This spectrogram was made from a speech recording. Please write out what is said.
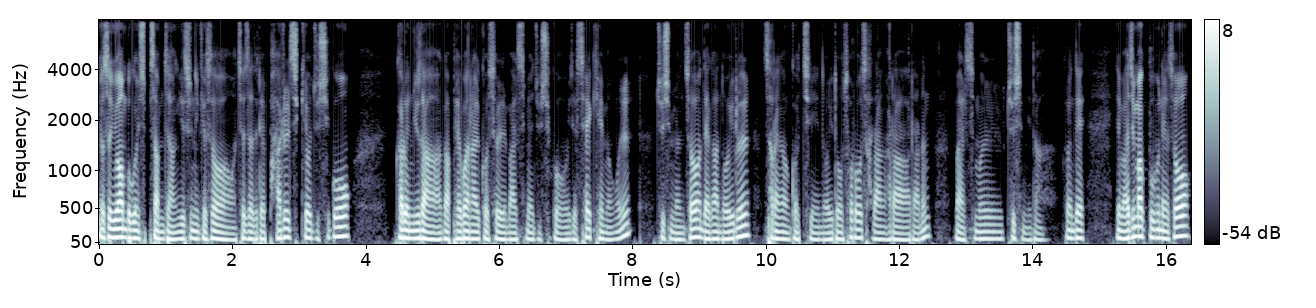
여기서 요한복음 13장 예수님께서 제자들의 발을 씻겨 주시고 가론 유다가 배반할 것을 말씀해 주시고 이제 새 계명을 주시면서 내가 너희를 사랑한 것이 너희도 서로 사랑하라라는 말씀을 주십니다. 그런데 마지막 부분에서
